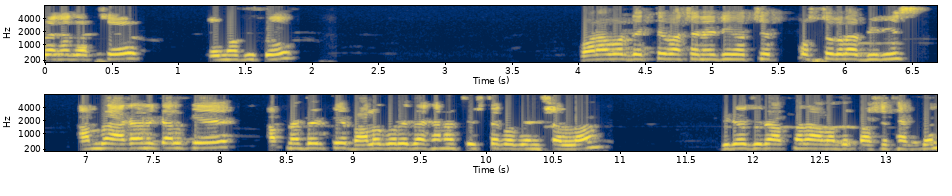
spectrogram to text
দেখা যাচ্ছে এই নদীতে। বরাবর দেখতে পাচ্ছেন, এটি হচ্ছে পোস্তগোলা ব্রিজ। আমরা আগামীকালকে আপনাদেরকে ভালো করে দেখানোর চেষ্টা করব ইনশাল্লাহ ভিডিও জুড়ে আপনারা আমাদের পাশে থাকবেন।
